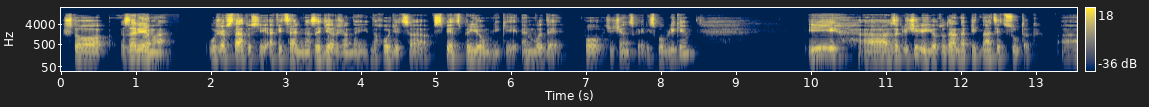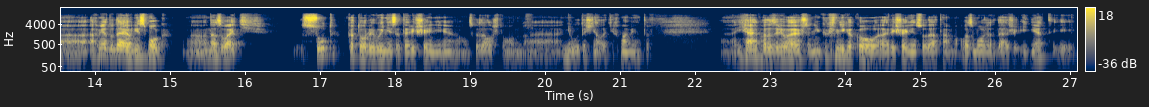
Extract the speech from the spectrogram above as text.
что Зарема уже в статусе официально задержанной находится в спецприемнике МВД по Чеченской Республике. И э, заключили ее туда на 15 суток. Э, Ахмед Дудаев не смог э, назвать суд, который вынес это решение. Он сказал, что он э, не уточнял этих моментов. Я подозреваю, что никак, никакого решения суда там, возможно, даже и нет. И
